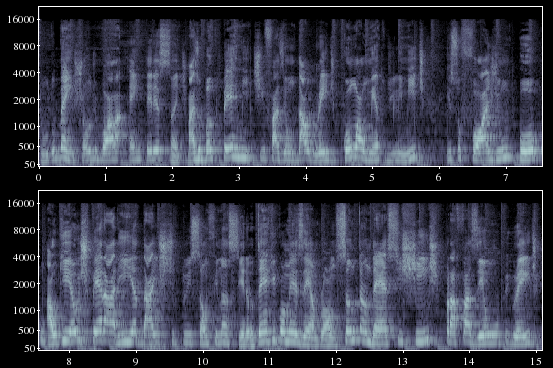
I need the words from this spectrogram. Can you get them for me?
tudo bem, show de bola, é interessante. Mas o banco permitir fazer um downgrade com aumento de limite, isso foge um pouco ao que eu esperaria da instituição financeira. Eu tenho aqui como exemplo ó, um Santander SX para fazer um upgrade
